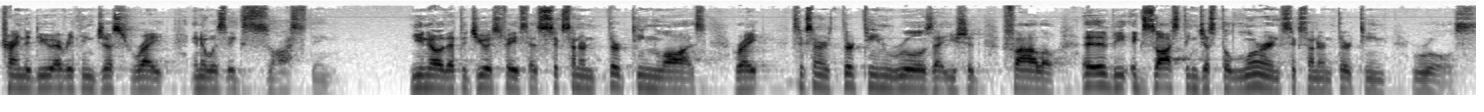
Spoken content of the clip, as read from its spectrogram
trying to do everything just right, and it was exhausting. You know that the Jewish faith has 613 laws, right? 613 rules that you should follow. It would be exhausting just to learn 613 rules.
